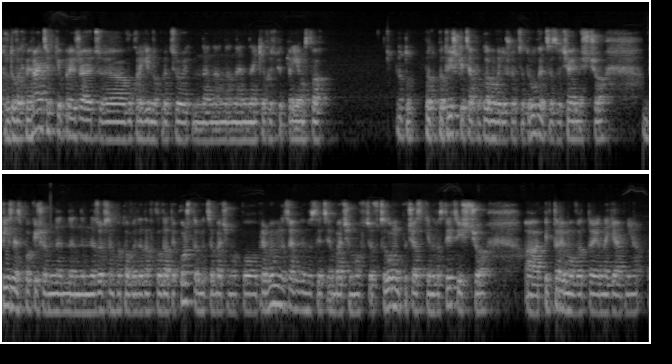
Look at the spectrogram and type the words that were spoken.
трудових мігрантів, які приїжджають е, в Україну, працюють на, на, на, на, якихось підприємствах. Ну то потрішки ця проблема вирішується. Друге, це звичайно, що бізнес поки що не, не, не зовсім готовий да, вкладати кошти. Ми це бачимо по прямим іноземним інвестиціям. Бачимо в, в цілому по частки інвестицій, що підтримувати наявні е,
